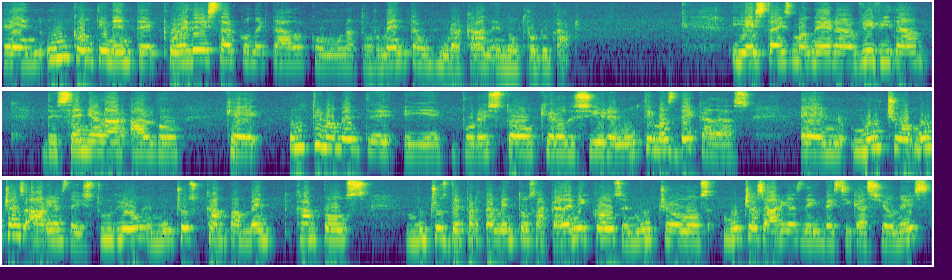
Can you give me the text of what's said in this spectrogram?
en un continente puede estar conectado con una tormenta, un huracán en otro lugar. Y esta es manera vívida de señalar algo que últimamente, y por esto quiero decir en últimas décadas, en mucho, muchas áreas de estudio, en muchos campos, muchos departamentos académicos, en muchos, muchas áreas de investigaciones,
